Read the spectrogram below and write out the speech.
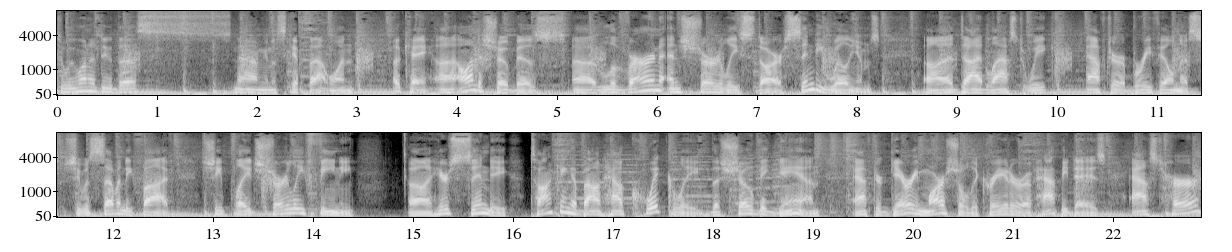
do we want to do this? Nah, I'm going to skip that one. Okay, uh, on to showbiz. Uh, Laverne and Shirley star Cindy Williams uh, died last week after a brief illness. She was 75. She played Shirley Feeney. Uh, here's Cindy talking about how quickly the show began after Garry Marshall, the creator of Happy Days, asked her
